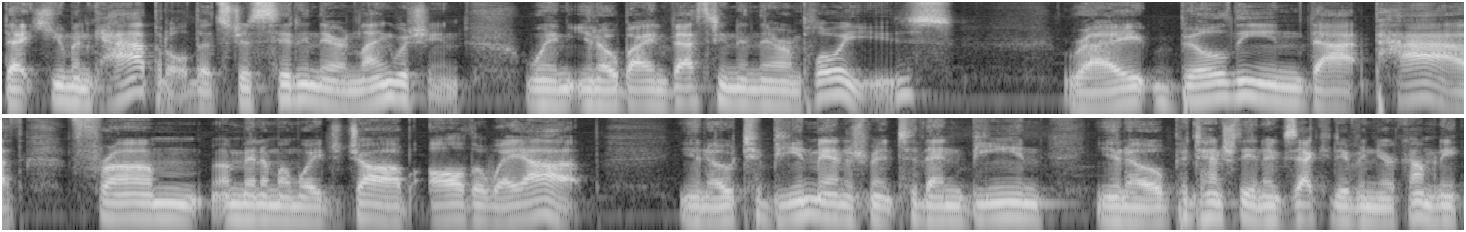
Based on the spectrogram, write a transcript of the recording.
that human capital that's just sitting there and languishing when you know by investing in their employees right? Building that path from a minimum wage job all the way up, you know, to be in management, to then being, you know, potentially an executive in your company.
